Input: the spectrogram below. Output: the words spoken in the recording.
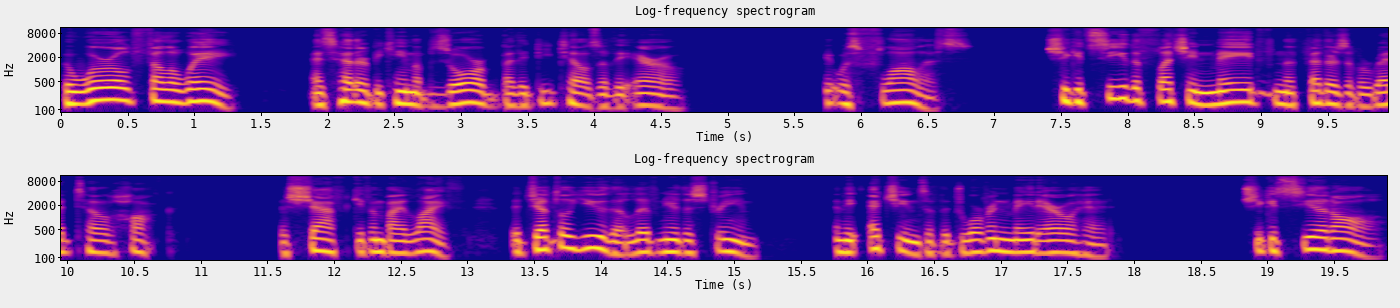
The world fell away as Heather became absorbed by the details of the arrow. It was flawless. She could see the fletching made from the feathers of a red tailed hawk, the shaft given by Lithe, the gentle ewe that lived near the stream, and the etchings of the dwarven made arrowhead. She could see it all,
